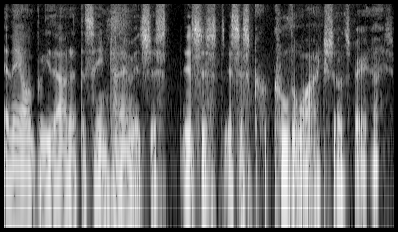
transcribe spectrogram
and they all breathe out at the same time. It's just, it's just, it's just cool to watch. So it's very nice.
